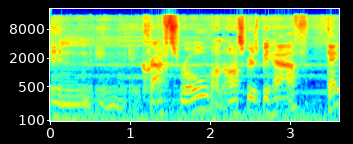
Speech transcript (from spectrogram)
in in a crafts roll on Oskar's behalf. okay.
